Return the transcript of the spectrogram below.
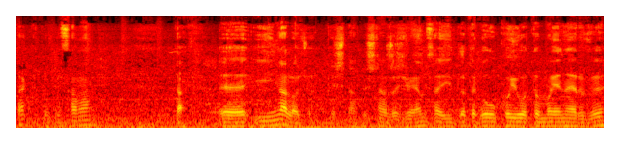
Tak? To to samo? Tak. I na lodzie. Pyszna, pyszna, orzeźwiająca i dlatego ukoiło to moje nerwy,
